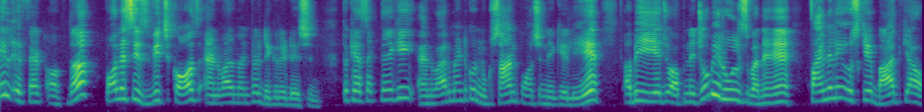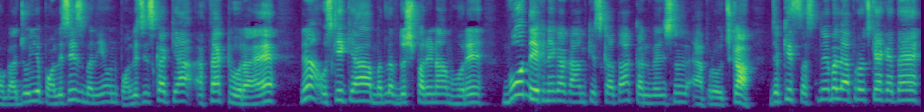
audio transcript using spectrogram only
ill effect of the policies which cause environmental degradation तो कह सकते हैं कि एनवायरमेंट को नुकसान पहुँचने के लिए अभी ये जो अपने जो भी रूल्स बने हैं फाइनली उसके बाद क्या होगा? जो ये पॉलिसीज़ बनी है, उन पॉलिसीज़ का क्या इफ़ेक्ट हो रहा है? ना? उसके क्या मतलब दुष्परिणाम हो रहे हैं? वो देखने का काम किसका था? कन्वेंशनल अप्रोच का। जबकि सस्टेनेबल अप्रोच क्या कहता है?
